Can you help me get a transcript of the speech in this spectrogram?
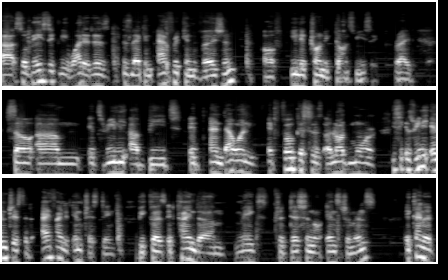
Uh, so basically, what it is is like an African version of electronic dance music right? So um, it's really upbeat. It and that one it focuses a lot more. You see, it's really interesting. I find it interesting because it kind of um, makes traditional instruments. It kind of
